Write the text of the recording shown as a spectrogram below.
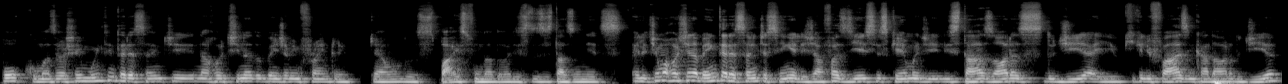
pouco, mas eu achei muito interessante na rotina do Benjamin Franklin, que é um dos pais fundadores dos Estados Unidos. Ele tinha uma rotina bem interessante assim, ele já fazia esse esquema de listar as horas do dia e o que, que ele faz em cada hora do dia.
